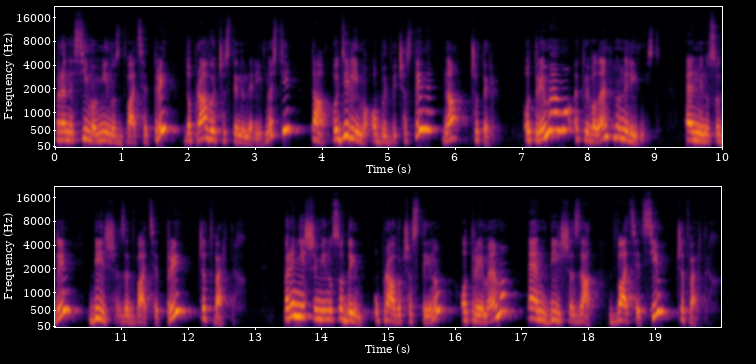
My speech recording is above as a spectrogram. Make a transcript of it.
перенесімо мінус 23 до правої частини нерівності та поділімо обидві частини на 4. Отримаємо еквівалентну нерівність. n-1 більше за 23 четвертих. Перенісши мінус 1 у праву частину, отримаємо n більше за 27 четвертих.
